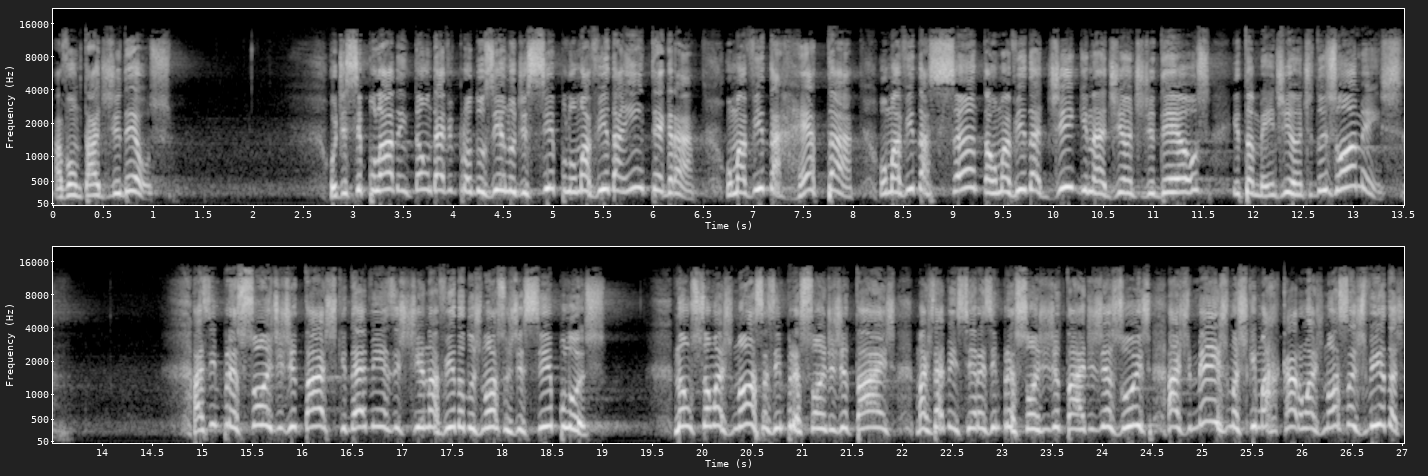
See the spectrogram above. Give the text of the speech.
a vontade de Deus. O discipulado então deve produzir no discípulo uma vida íntegra, uma vida reta, uma vida santa, uma vida digna diante de Deus e também diante dos homens. As impressões digitais que devem existir na vida dos nossos discípulos não são as nossas impressões digitais, mas devem ser as impressões digitais de Jesus. As mesmas que marcaram as nossas vidas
